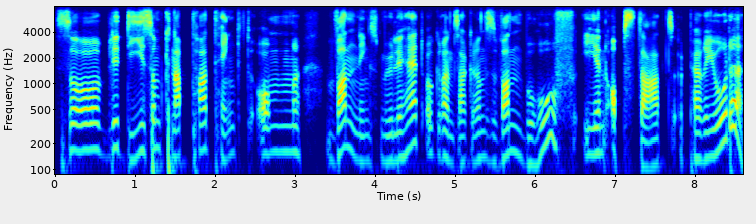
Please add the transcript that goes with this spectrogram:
så blir de som knapt har tenkt om vanningsmulighet og grønnsakerens vannbehov i en oppstartperiode,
